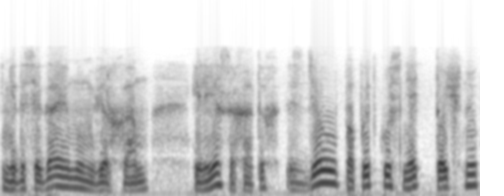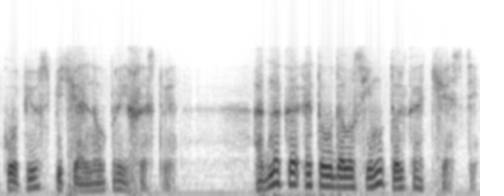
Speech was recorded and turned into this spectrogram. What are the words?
недосягаемым верхам Илья Сахатых сделал попытку снять точную копию с печального происшествия. Однако это удалось ему только отчасти.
